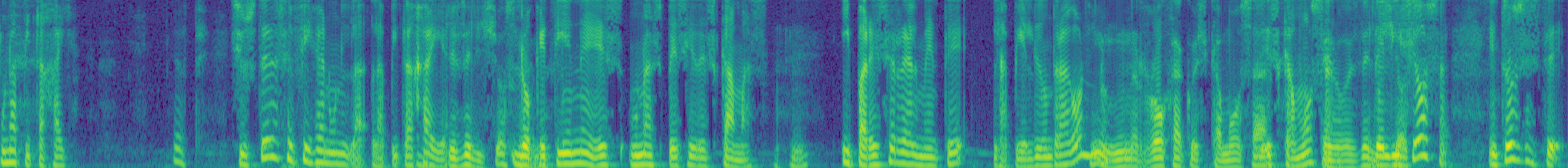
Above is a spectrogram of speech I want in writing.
una pitahaya. Si ustedes se fijan en la, la pitahaya, es delicioso. Lo que tiene es una especie de escamas y parece realmente la piel de un dragón. Sí, una roja escamosa. Escamosa, pero es deliciosa. Entonces este,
